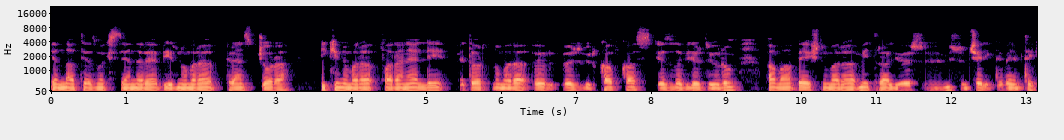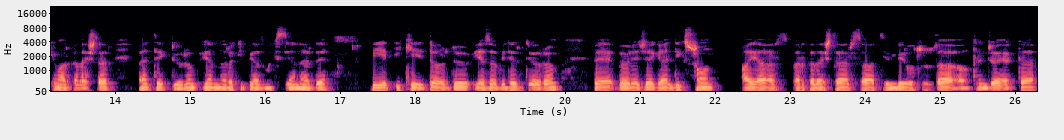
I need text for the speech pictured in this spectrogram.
Yanına at yazmak isteyenlere bir numara Prens Jora, 2 numara Faranelli ve 4 numara Özgür Kafkas yazılabilir diyorum. Ama 5 numara Mitralyöz, e, Müslüm Çelik de benim tekim arkadaşlar. Ben tek diyorum. Yanına rakip yazmak isteyenler de 1, 2, 4'ü yazabilir diyorum. Ve böylece geldik son aya arkadaşlar. Saat 21.30'da 6. ayakta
